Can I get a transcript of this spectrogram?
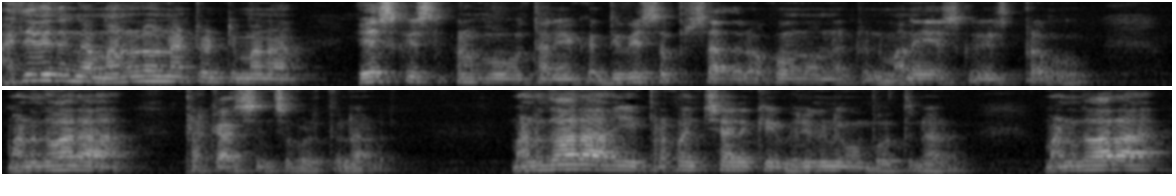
అదేవిధంగా మనలో ఉన్నటువంటి మన యేసుక్రీస్తు ప్రభు తన యొక్క దివ్య సుప్రసాద రూపంలో ఉన్నటువంటి మన యేసుక్రీస్తు ప్రభు మన ద్వారా ప్రకాశించబడుతున్నాడు. మన ద్వారా ఈ ప్రపంచానికి వెలుగునివ్వబోతున్నాడు. మన ద్వారా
